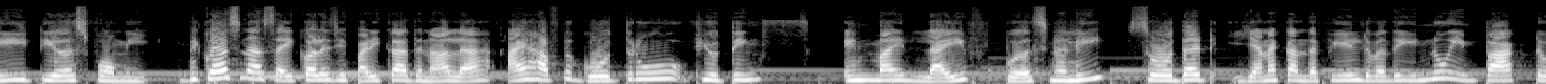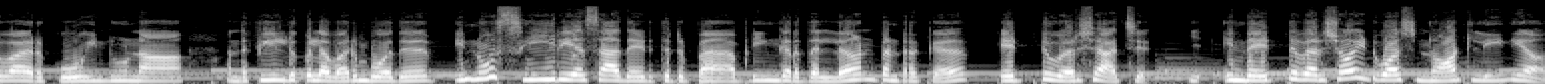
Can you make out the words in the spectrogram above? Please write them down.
eight years for me because நான் சைக்காலஜி படிக்காதனால I have to go through few things in my life personally so that எனக்கு அந்த ஃபீல்டு வந்து இன்னும் இம்பேக்டிவாக இருக்கும். இன்னும் நான் அந்த ஃபீல்டுக்குள்ளே வரும்போது இன்னும் சீரியஸாக அதை எடுத்துட்டு இருப்பேன் அப்படிங்கிறத லேர்ன் பண்ணுறக்கு எட்டு வருஷம் ஆச்சு. இந்த எட்டு வருஷம் இட் வாஸ் நாட் லீனியர்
